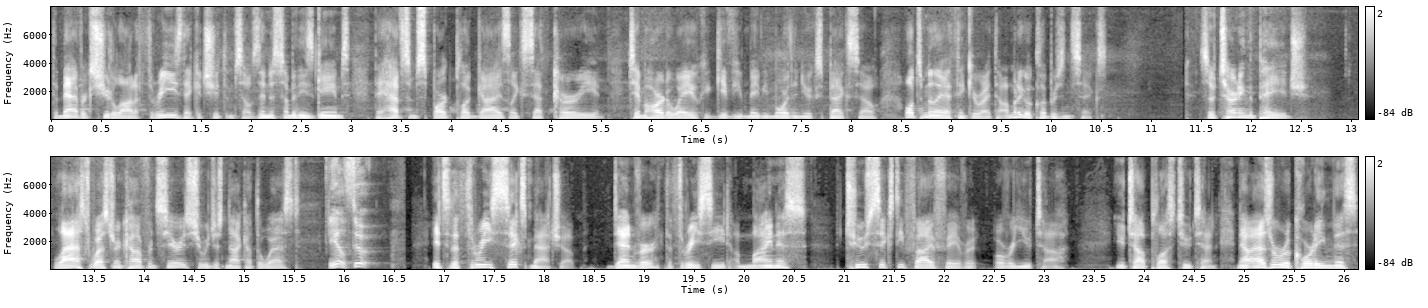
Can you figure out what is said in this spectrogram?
The Mavericks shoot a lot of threes. They could shoot themselves into some of these games. They have some spark plug guys like Seth Curry and Tim Hardaway who could give you maybe more than you expect. So ultimately, I think you're right, though. I'm going to go Clippers in six. So turning the page, last Western Conference series. Should we just knock out the West? Yeah, let's do it. It's the 3 6 matchup. Denver, the three seed, a minus 265 favorite over Utah. Utah plus 210. Now, as we're recording this,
